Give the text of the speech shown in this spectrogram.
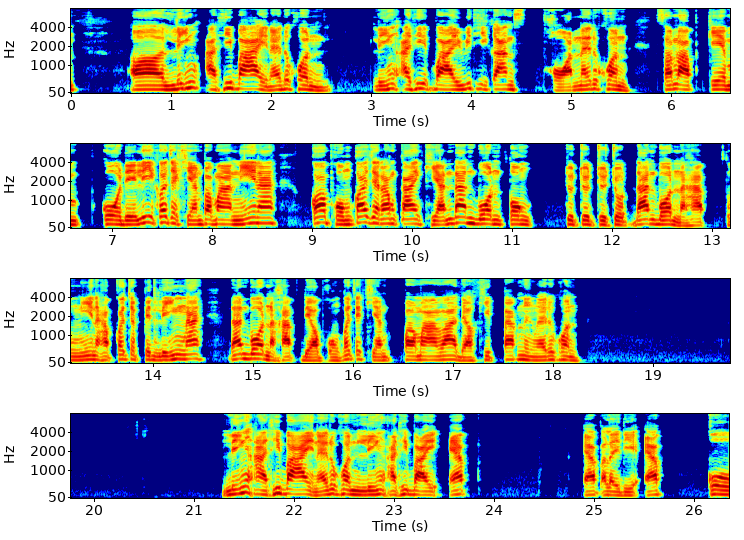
เอ่อลิงก์อธิบายนะทุกคนลิงก์อธิบายวิธีการถอนนะทุกคนสำหรับเกม Go Daily ก็จะเขียนประมาณนี้นะ ก็ผมก็จะทำการเขียนด้านบนตรงจุดๆๆๆด้านบนนะครับ ตรงนี้นะครับก็จะเป็นลิงก์นะด้านบนนะครับ เดี๋ยวผมก็จะเขียนประมาณว่าเดี๋ยวคิดแป๊บหนึ่งนะทุกคน ลิงก์อธิบายนะทุกคนลิงก์อธิบายแอป แอปอะไรดีแอป Go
